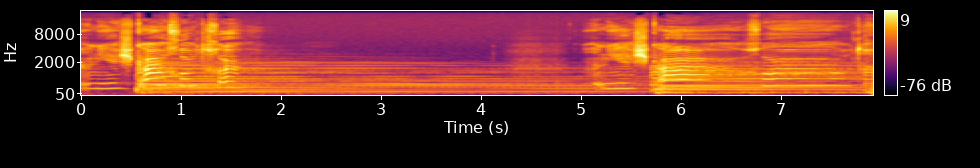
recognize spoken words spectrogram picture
אני אשכח אותך. אני אשכח אותך.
